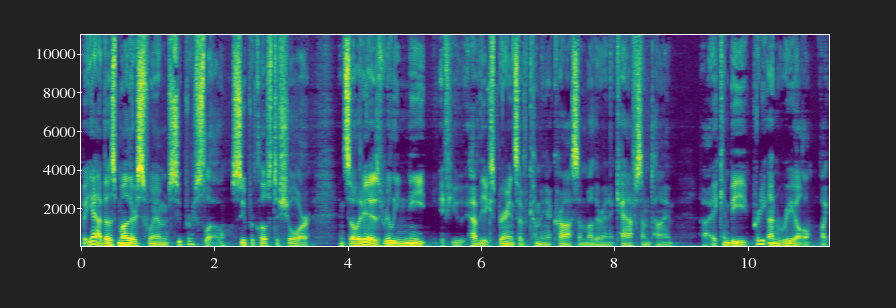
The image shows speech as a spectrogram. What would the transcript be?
but yeah, those mothers swim super slow, super close to shore, and so it is really neat if you have the experience of coming across a mother and a calf sometime. Uh, it can be pretty unreal. Like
